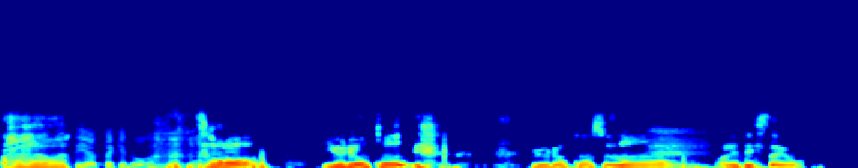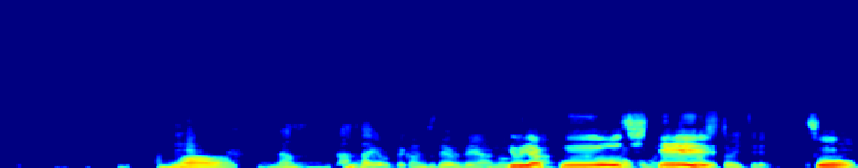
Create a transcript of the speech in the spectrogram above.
ああ、頑張ってやったけど、そう。有料コー、有料コースの、あれでしたよ。ねまあ、なんなんだよって感じだよね。あの予約をしここまで出てし、といて。そ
